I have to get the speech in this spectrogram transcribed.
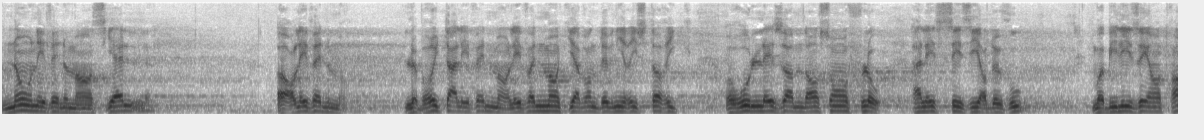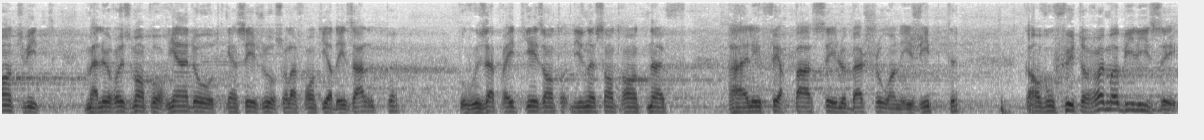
non événementielle. Or, l'événement, le brutal événement, l'événement qui, avant de devenir historique, roule les hommes dans son flot, allait saisir de vous, mobilisé en 38, malheureusement pour rien d'autre qu'un séjour sur la frontière des Alpes, vous vous apprêtiez en 1939 à aller faire passer le bachot en Égypte, quand vous fûtes remobilisé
